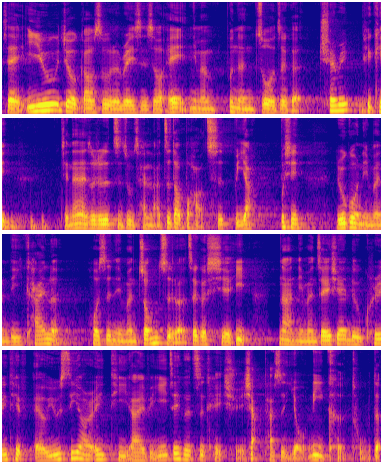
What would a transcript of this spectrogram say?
所以 EU 就告诉了瑞士说：“哎，你们不能做这个 cherry picking。简单来说就是自助餐啦，这道不好吃，不要，不行。如果你们离开了，或是你们终止了这个协议。”那你们这些 lucrative l u c r a t i v e 这个字可以学一下，它是有利可图的。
